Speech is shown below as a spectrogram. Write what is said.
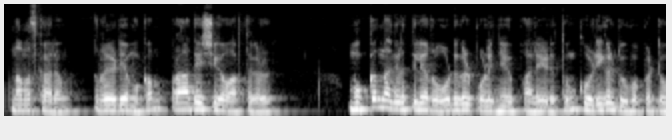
നമസ്കാരം. റേഡിയോ മുഖം പ്രാദേശിക വാർത്തകൾ. മുക്കം നഗരത്തിലെ റോഡുകൾ പൊളിഞ്ഞ് പലയിടത്തും കുഴികൾ രൂപപ്പെട്ടു.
